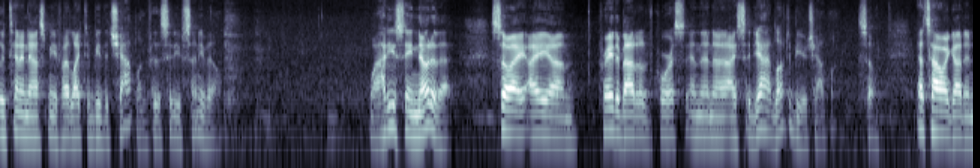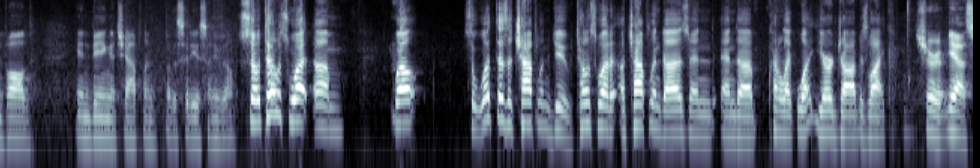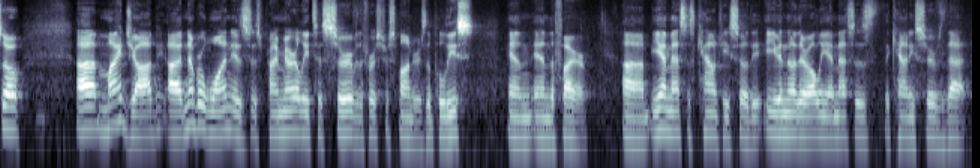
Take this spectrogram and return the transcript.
lieutenant asked me if I'd like to be the chaplain for the city of Sunnyvale. Well, how do you say no to that? So I, I um, prayed about it, of course, and then uh, I said, Yeah, I'd love to be your chaplain. So that's how I got involved in being a chaplain with the city of Sunnyvale. So tell us what, um, well, so what does a chaplain do? Tell us what a chaplain does and, and uh, kind of like what your job is like. Sure, yeah. So uh, my job, uh, number one, is, is primarily to serve the first responders, the police and, and the fire. Um, EMS is county, so the, even though they're all EMSs, the county serves that.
